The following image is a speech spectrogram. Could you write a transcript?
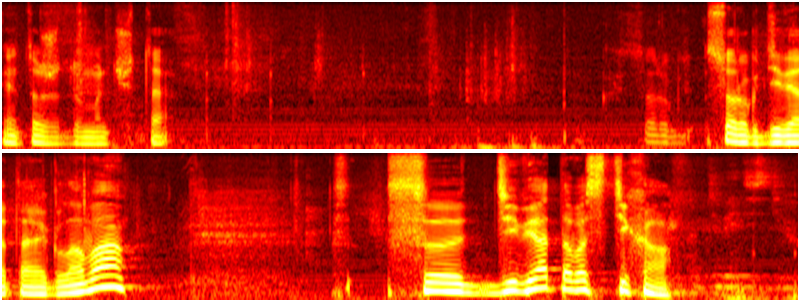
Я тоже думаю, что-то... 40 49 глава, с- с 9 стиха. 9 стих.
